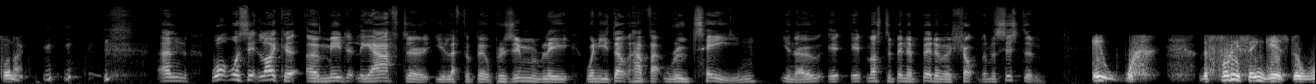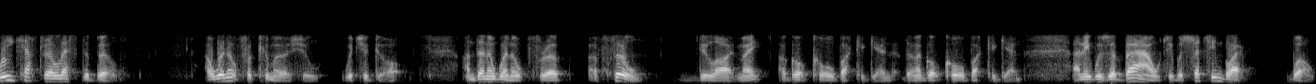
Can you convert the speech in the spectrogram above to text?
funny. And what was it like uh, immediately after you left the bill? Presumably, when you don't have that routine, you know, it, it must have been a bit of a shock to the system. It, the funny thing is, the week after I left the bill, I went up for a commercial, which I got, and then I went up for a, a film delight me. I got called back again. Then I got called back again, and it was about. It was set in Black. Well,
